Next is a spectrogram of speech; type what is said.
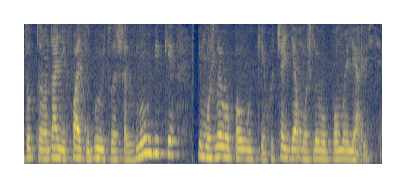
Тобто на даній фазі будуть лише знумбіки і, можливо, павуки, хоча я, можливо, помиляюся.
